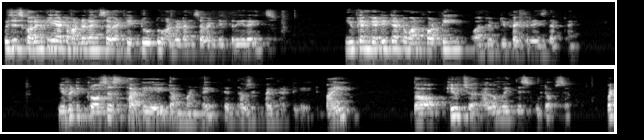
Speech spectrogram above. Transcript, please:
which is currently at 172 to 173 range you can get it at 140 155 range that time. If it crosses 38 on monday 10538 buy the future along with this put option but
